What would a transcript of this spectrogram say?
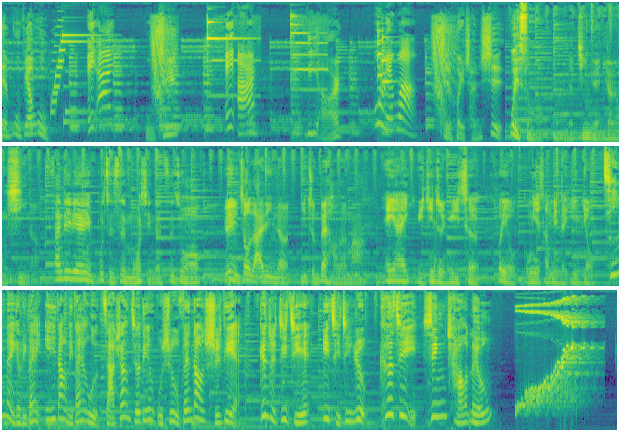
现目标物 AI 五 G AR VR 物联网。智慧城市。为什么我们的晶圆要用细呢？三 D 列印不只是模型的制作哦。元宇宙来临了，你准备好了吗？AI 与精准预测会有工业上面的应用。请每个礼拜一到礼拜五早上九点五十五分到十点，跟着季节一起进入科技新潮流。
